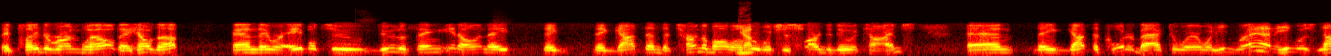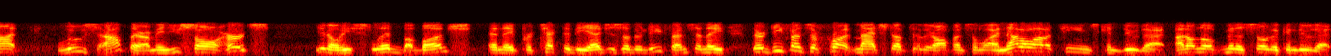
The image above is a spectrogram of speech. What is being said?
They played the run well. They held up, and they were able to do the thing. You know, and they they they got them to turn the ball over, Yep. which is hard to do at times. And they got the quarterback to where when he ran, he was not loose out there. I mean, you saw Hurts. You know, he slid a bunch, and they protected the edges of their defense, and they their defensive front matched up to their offensive line. Not a lot of teams can do that. I don't know if Minnesota can do that.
